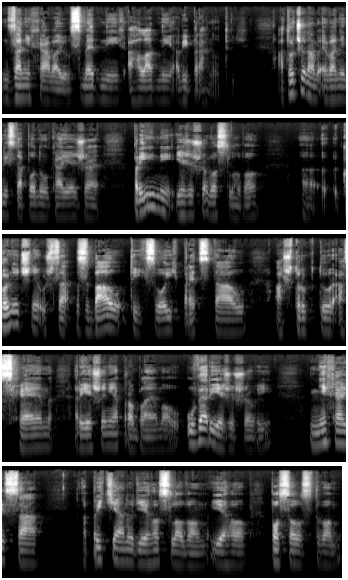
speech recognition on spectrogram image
zanechávajú smedných a hladných a vyprahnutých. A to, čo nám evangelista ponúka, je, že príjmi Ježišovo slovo, konečne už sa zbav tých svojich predstav a štruktúr a schém riešenia problémov. Uver Ježišovi, nechaj sa pritiahnuť jeho slovom, jeho posolstvom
